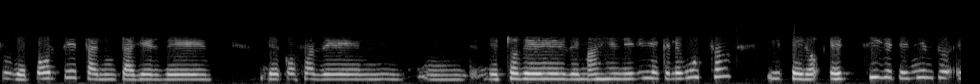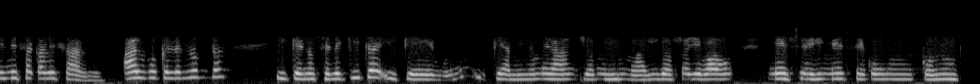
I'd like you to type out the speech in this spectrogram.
su deporte, está en un taller de, de cosas de, mm, de esto de, de que le gusta, y, pero él sigue teniendo en esa cabeza algo, algo que le ronda y que no se le quita y que, bueno, que a mí no me dan, yo mi marido se ha llevado meses y meses con, con, un,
